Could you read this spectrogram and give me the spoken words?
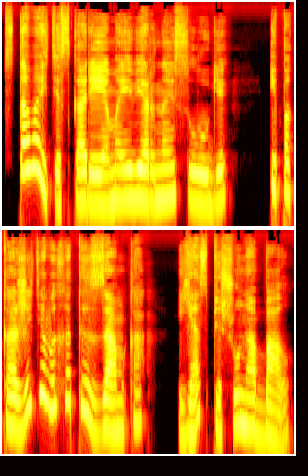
«Вставайте скорее, мои верные слуги, и покажите выход из замка. Я спешу на бал».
